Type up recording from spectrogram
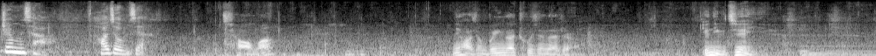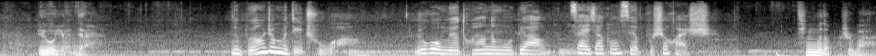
这么巧，好久不见。巧吗？你好像不应该出现在这儿。给你个建议，离我远点儿。你不用这么抵触我。如果我们有同样的目标，在一家公司也不是坏事。听不懂是吧？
